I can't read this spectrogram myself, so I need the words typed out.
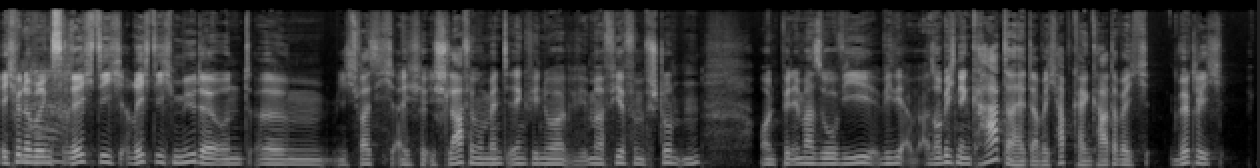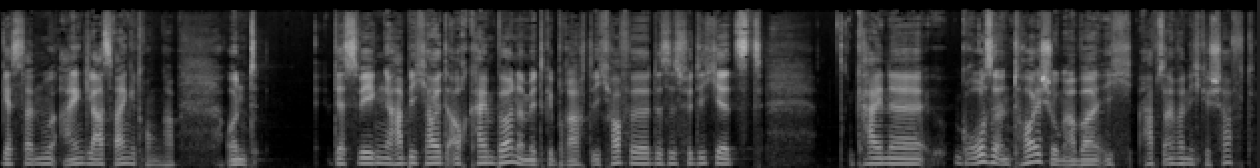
Ich bin Ah. übrigens richtig, richtig müde und ähm, ich weiß, ich, ich, ich schlafe im Moment irgendwie nur immer vier, fünf Stunden und bin immer so wie, wie als ob ich einen Kater hätte, aber ich habe keinen Kater, weil ich wirklich gestern nur ein Glas Wein getrunken habe. Und deswegen habe ich heute auch keinen Burner mitgebracht. Ich hoffe, das ist für dich jetzt keine große Enttäuschung, aber ich habe es einfach nicht geschafft.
